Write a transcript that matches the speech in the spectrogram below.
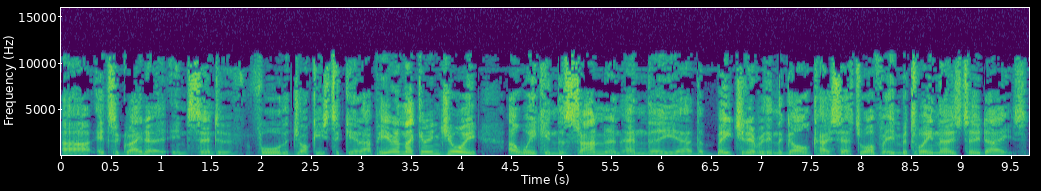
Uh, it's a greater incentive for the jockeys to get up here, and they can enjoy a week in the sun and, and the uh, the beach and everything the Gold Coast has to offer in between those two days.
